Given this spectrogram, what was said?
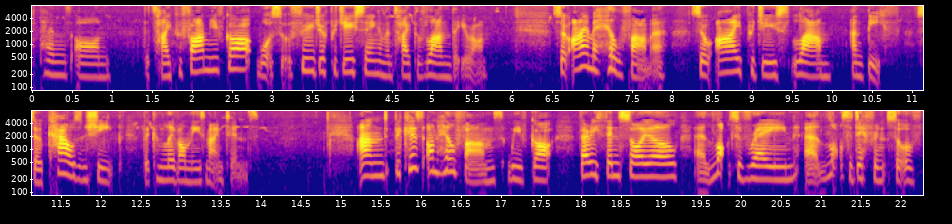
Depends on the type of farm you've got, what sort of food you're producing, and the type of land that you're on. So I'm a hill farmer, so I produce lamb and beef, so cows and sheep that can live on these mountains. And because on hill farms we've got very thin soil, uh, lots of rain, uh, lots of different sort of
